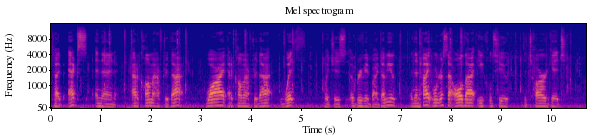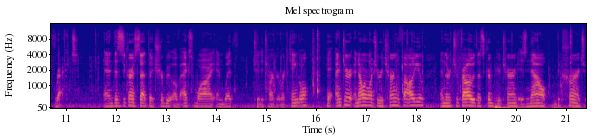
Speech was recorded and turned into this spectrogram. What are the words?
type X, and then add a comma after that, Y, add a comma after that, width, which is abbreviated by W, and then height, we're going to set all that equal to the target rect. And this is going to set the attribute of X, Y, and width to the target rectangle. Hit enter, and now we want to return the value, and the value that's going to be returned is now the current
